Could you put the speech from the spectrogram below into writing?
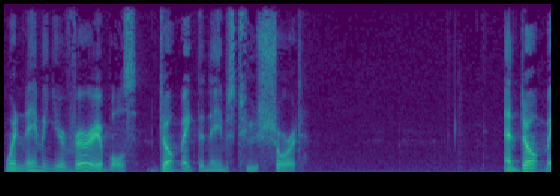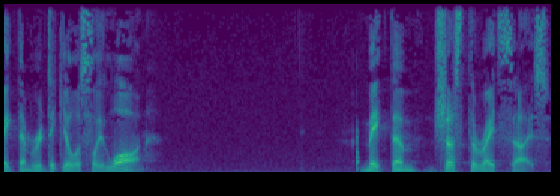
When naming your variables, don't make the names too short. And don't make them ridiculously long. Make them just the right size.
